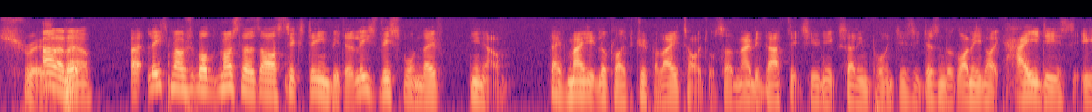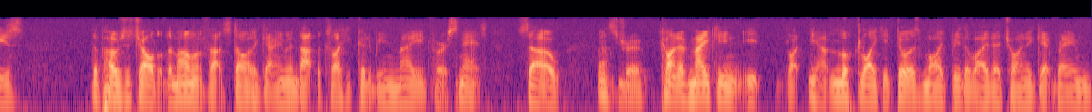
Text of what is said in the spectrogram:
True. I don't know. At least most, well, most of those are 16-bit. At least this one, they've, you know, they've made it look like a AAA title. So maybe that's its unique selling point. Is it doesn't look. I mean, like Hades is the poster child at the moment for that style of game, and that looks like it could have been made for a SNES. So That's true. kind of making it like you know look like it does might be the way they're trying to get round.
